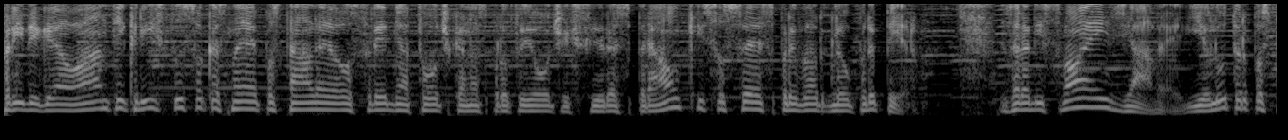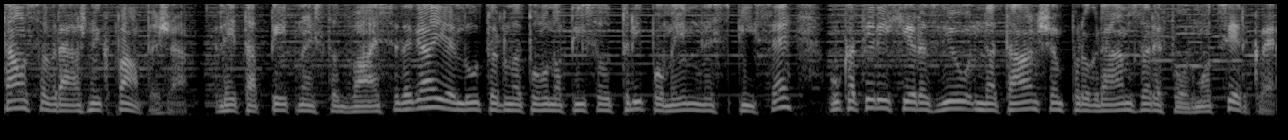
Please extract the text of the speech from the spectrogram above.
Pridige o Antikristu so kasneje postale osrednja točka nasprotujočih si razprav, ki so se sprevrgle v prepir. Zaradi svoje izjave je Luther postal sovražnik papeža. Leta 1520 je Luther na to napisal tri pomembne spise, v katerih je razvil natančen program za reformo cerkve.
